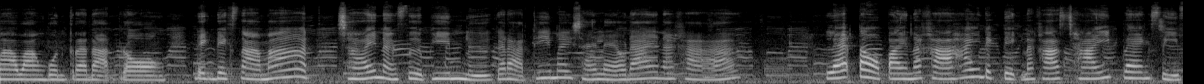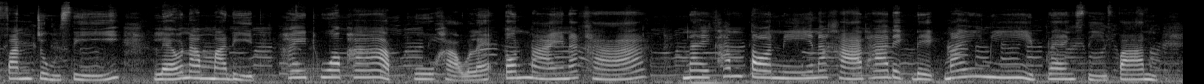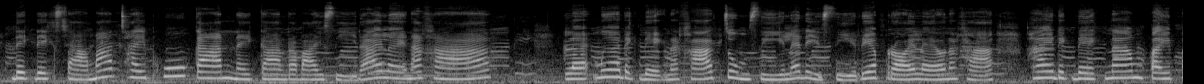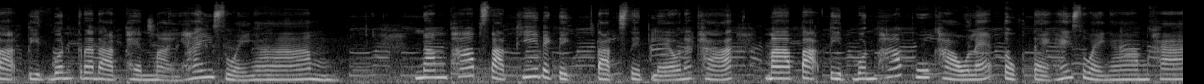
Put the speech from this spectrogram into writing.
มาวางบนกระดาษรอง เด็กๆสามารถใช้หนังสือพิมพ์หรือกระดาษที่ไม่ใช้แล้วได้นะคะ และต่อไปนะคะให้เด็กๆนะคะ ใช้แปรงสีฟันจุ่มสี แล้วนำมาดีดให้ทั่วภาพ ภูเขาและต้นไม้นะคะ ในขั้นตอนนี้นะคะ ถ้าเด็กๆไม่มีแปรงสีฟัน เด็กๆสามารถใช้ผู้กันในการระบายสีได้เลยนะคะ และเมื่อเด็กๆนะคะ จุ่มสีและดีดสีเรียบร้อยแล้วนะคะ ให้เด็กๆนำไปปะติดบนกระดาษแผ่นใหม่ให้สวยงามนำภาพสัตว์ที่เด็กๆตัดเสร็จแล้วนะคะ มาปะติดบนภาพภูเขาและตกแต่งให้สวยงามค่ะ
